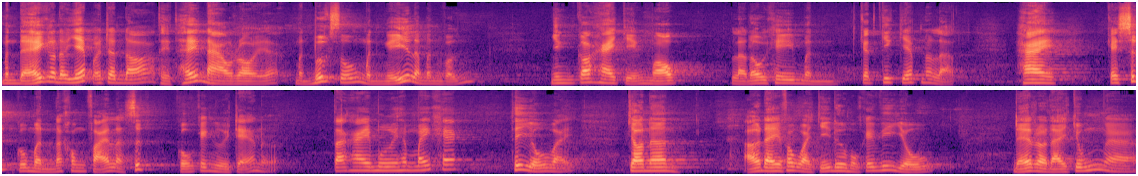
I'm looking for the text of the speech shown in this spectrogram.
mình để cái đôi dép ở trên đó, thì thế nào rồi á, mình bước xuống, mình nghĩ là mình vững. Nhưng có hai chuyện. Một là đôi khi mình, cái chiếc dép nó lệch. Hai, cái sức của mình nó không phải là sức của cái người trẻ nữa. Ta hai mươi hay mấy khác, thí dụ vậy. Cho nên, ở đây pháp hòa chỉ đưa một cái ví dụ để rồi đại chúng à,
